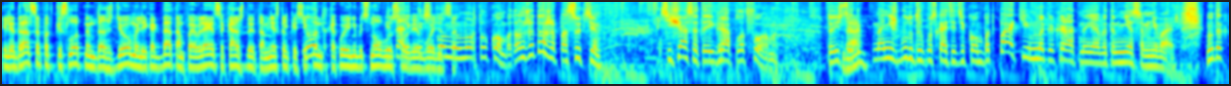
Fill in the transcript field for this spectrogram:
или драться под кислотным дождем, или когда там появляется каждые там несколько ну секунд ну, вот, какое-нибудь новое Виталик, условие ты вводится. вспомнил Mortal Kombat. Он же тоже, по сути, сейчас это игра-платформа. То есть да? это, они же будут выпускать эти комбат-паки многократно, я в этом не сомневаюсь. Ну так,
